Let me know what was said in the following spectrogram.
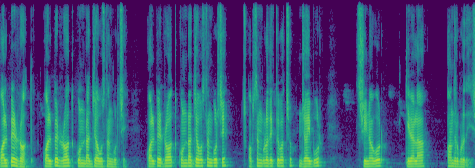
কল্পের হ্রদ কল্পের হ্রদ কোন রাজ্যে অবস্থান করছে? কল্পের হ্রদ কোন রাজ্যে অবস্থান করছে? অপশানগুলো দেখতে পাচ্ছ, জয়পুর, শ্রীনগর, কেরালা, অন্ধ্রপ্রদেশ।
